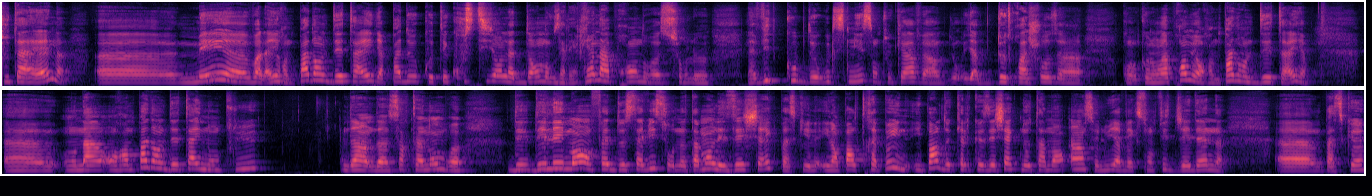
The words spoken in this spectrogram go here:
tout à elle. Euh, mais euh, voilà, il rentre pas dans le détail, il n'y a pas de côté croustillant là-dedans, donc vous n'allez rien apprendre sur le, la vie de couple de Will Smith. En tout cas, il y a deux, trois choses euh, que l'on apprend, mais on rentre pas dans le détail. Euh, on ne on rentre pas dans le détail non plus d'un, certain nombre d'éléments en fait de sa vie sur notamment les échecs parce qu'il il en parle très peu il parle de quelques échecs notamment un celui avec son fils Jaden euh, parce que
